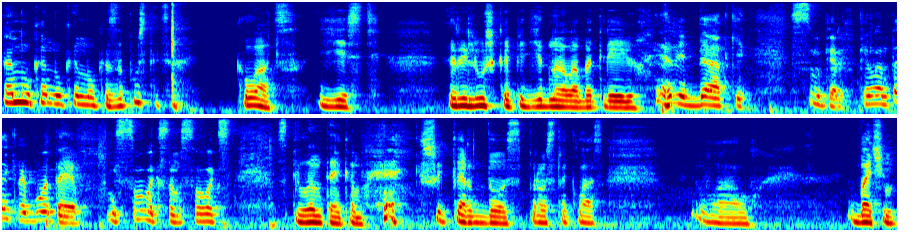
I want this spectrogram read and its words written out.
А ну-ка, ну-ка, ну-ка, запуститься. Клац. Єсть. Релюшка під'єднала батарею. Ребятки, супер. Пілантек працює і з Солексом, Солекс з Пілантеком. Шикардос, просто клас. Вау. Бачимо,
